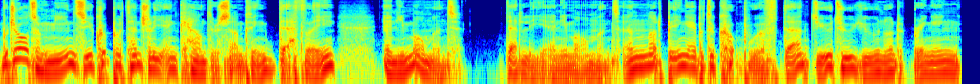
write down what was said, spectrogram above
Which also means you could potentially encounter something deathly any moment. Deadly any moment, and not being able to cope with that due to you not bringing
